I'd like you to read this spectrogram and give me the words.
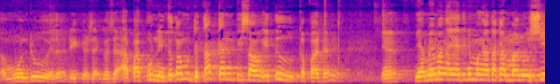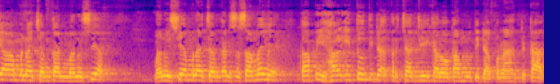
atau mundu itu digosek-gosek. Apa pun itu kamu dekatkan pisau itu kepada ya ya memang ayat ini mengatakan manusia menajamkan manusia. Manusia menajamkan sesamanya, tapi hal itu tidak terjadi kalau kamu tidak pernah dekat.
